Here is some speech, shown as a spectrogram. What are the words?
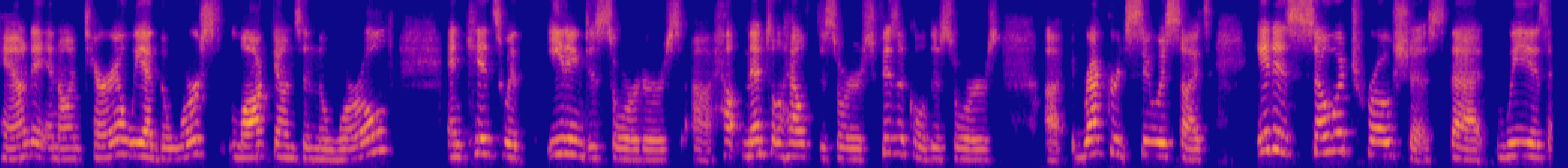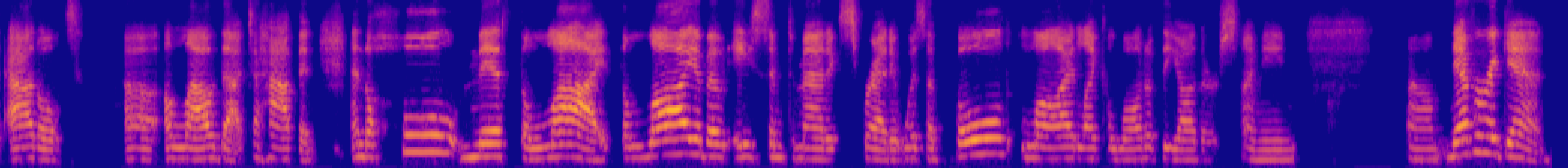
Canada in Ontario. We had the worst lockdowns in the world, and kids with eating disorders, uh, health, mental health disorders, physical disorders, uh, record suicides. It is so atrocious that we as adults uh, allowed that to happen. And the whole myth, the lie, the lie about asymptomatic spread, it was a bold lie like a lot of the others. I mean, um, never again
